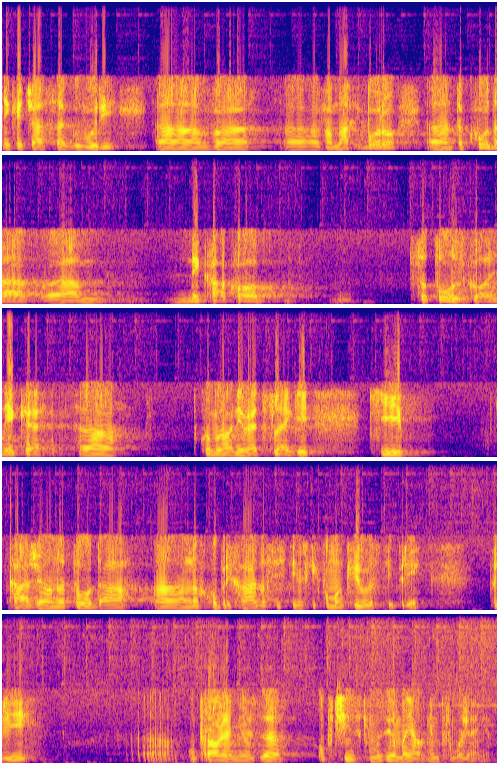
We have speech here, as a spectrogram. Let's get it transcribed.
nekaj časa govori a, v, a, v Mariboru. A, tako da nekako so to zgolj neke tako imenovani red flagi, ki kažejo na to, da lahko prihaja do sistemskih pomankljivosti pri, pri upravljanju z občinskim oziroma javnim premoženjem.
